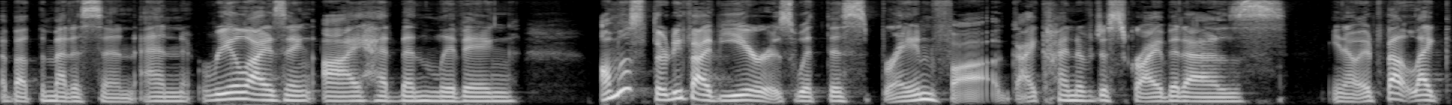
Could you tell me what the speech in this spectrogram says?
about the medicine and realizing I had been living almost 35 years with this brain fog. I kind of describe it as, you know, it felt like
